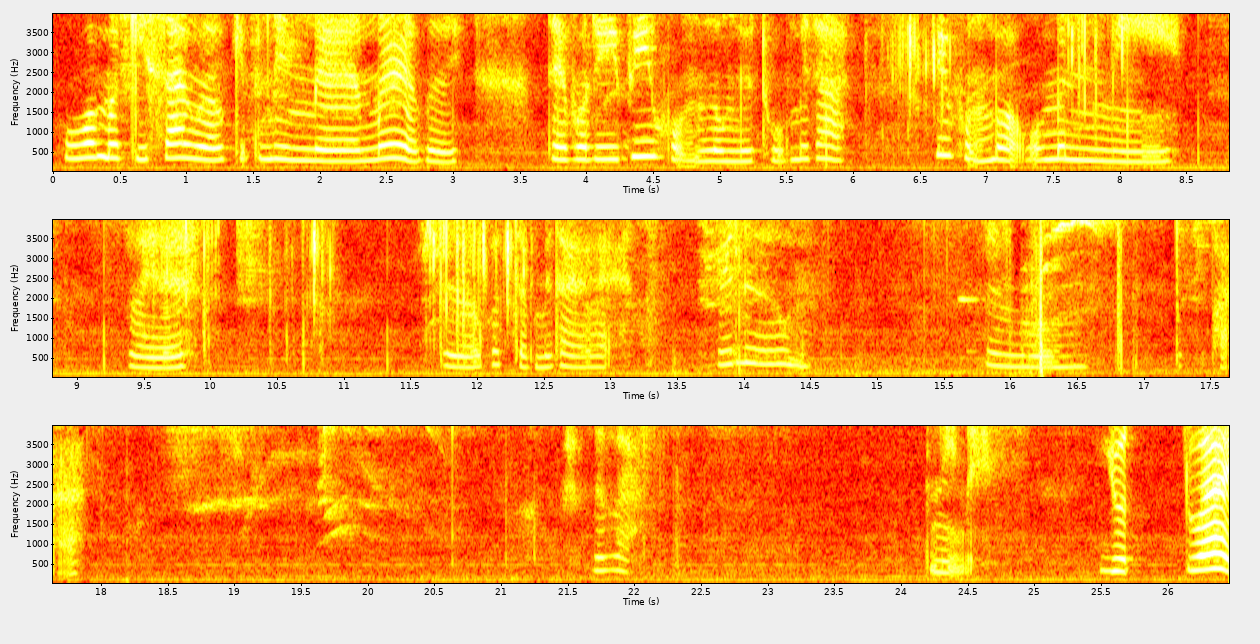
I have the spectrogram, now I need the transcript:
เพราะว่าเมื่อกี้สร้างแล้วคลิปหนึ่งนานมากเลย แต่พอดีพี่ผมลง YouTube ไม่ได้ พี่ผมบอกว่ามันมีอะไรนะแต่เราก็จำไม่ได้แหละไม่ลืมแมงมุมตกผาใช่ ไหมล่ะนี่ไงหยุดด้วย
